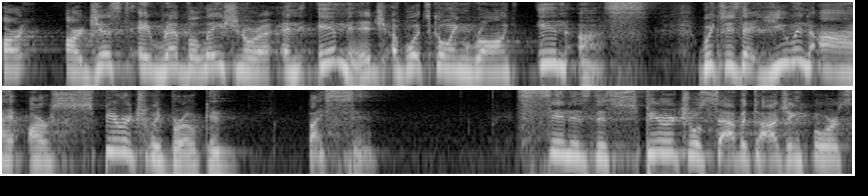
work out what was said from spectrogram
are, are just a revelation or an image of what's going wrong in us which is that you and I are spiritually broken by sin. Sin is this spiritual sabotaging force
